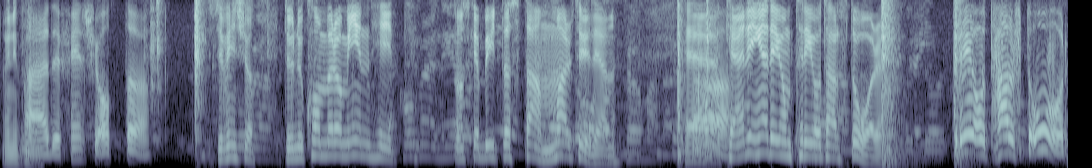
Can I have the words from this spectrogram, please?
Ungefär. Nej, det finns 28. Så det finns ju, du, nu kommer de in hit. De ska byta stammar tydligen. Eh, kan jag ringa dig om tre och ett halvt år? Tre och ett halvt år?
